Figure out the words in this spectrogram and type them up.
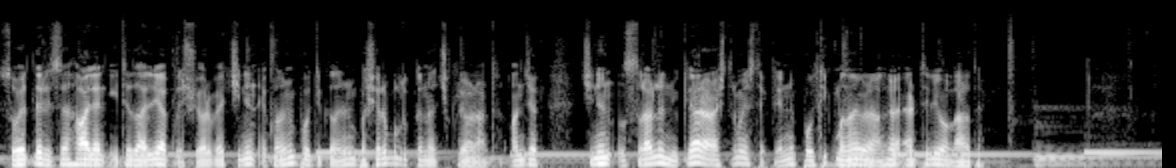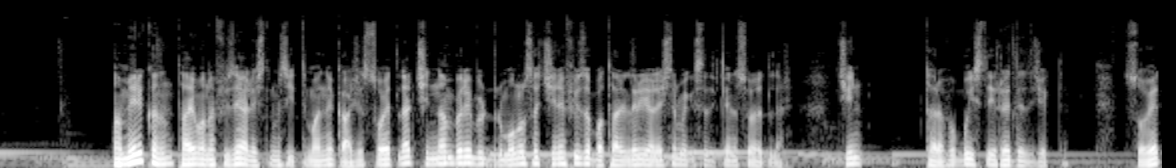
Sovyetler ise halen itidalli yaklaşıyor ve Çin'in ekonomi politikalarının başarı bulduklarını açıklıyorlardı. Ancak Çin'in ısrarlı nükleer araştırma isteklerini politik manevralarla erteliyorlardı. Amerika'nın Tayvan'a füze yerleştirmesi ihtimaline karşı Sovyetler Çin'den böyle bir durum olursa Çin'e füze bataryaları yerleştirmek istediklerini söylediler. Çin tarafı bu isteği reddedecekti. Sovyet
